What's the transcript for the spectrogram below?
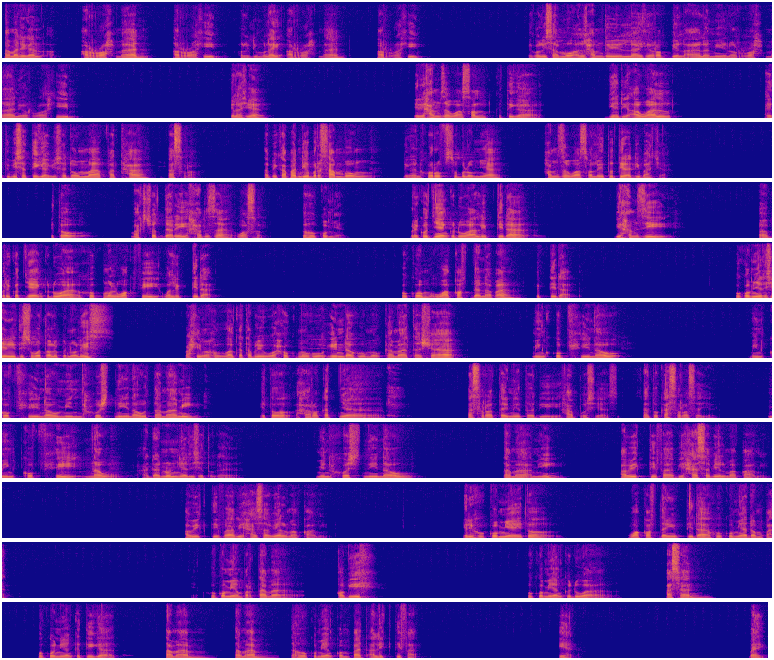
Sama dengan Ar-Rahman, Ar-Rahim. Kalau dimulai Ar-Rahman, Ar-Rahim. Ya, kalau disambung Alhamdulillahi Rabbil Alamin, Ar-Rahmanir Rahim. Jelas ya? Jadi Hamzah wasal ketika dia di awal itu bisa tiga, bisa doma, fathah, kasra. Tapi kapan dia bersambung dengan huruf sebelumnya, Hamzah wasal itu tidak dibaca. Itu maksud dari Hamzah wasal. Itu hukumnya. Berikutnya yang kedua, lip tidak di hamzi. Eh, berikutnya yang kedua, hukmul wakfi walib tidak hukum wakaf dan apa? Ibtida. Hukumnya di sini disebut oleh penulis rahimahullah kata beliau wa hukmuhu indahumu kama tasha min qubhi naw min kufhi nau min husni nau tamami itu harokatnya kasratain itu dihapus ya satu kasroh saja min kufhi nau ada nunnya di situ kan min husni nau tamami awiktifa bihasabil maqami awiktifa bihasabil maqami jadi hukumnya itu wakaf dan ibtida hukumnya ada empat Hukum yang pertama kobih. Hukum yang kedua hasan. Hukum yang ketiga tamam, tamam. Dan hukum yang keempat aliktifa. Iya. Baik.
